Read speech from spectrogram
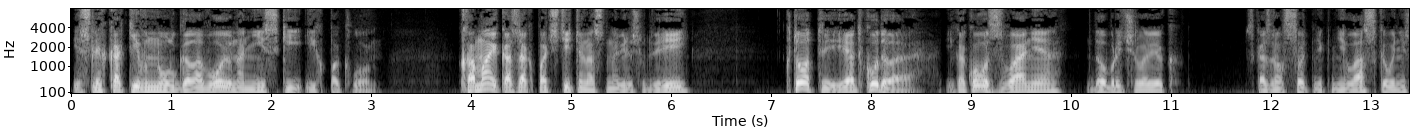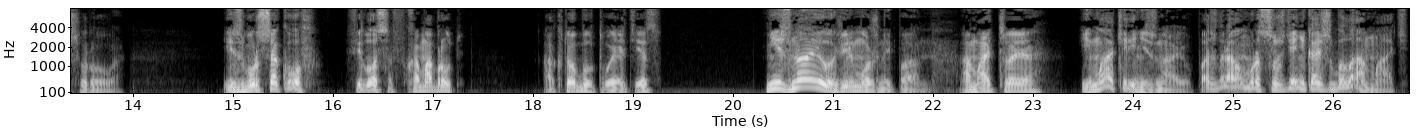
и слегка кивнул головою на низкий их поклон. Хама и казак почтительно остановились у дверей, «Кто ты и откуда? И какого звания, добрый человек?» — сказал сотник ни ласково, ни сурово. «Из Бурсаков, философ, Хамабрут. А кто был твой отец?» «Не знаю, вельможный пан. А мать твоя?» «И матери не знаю. По здравому рассуждению, конечно, была мать.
